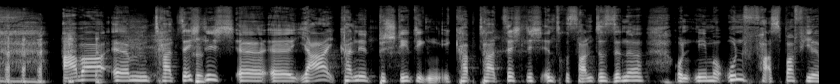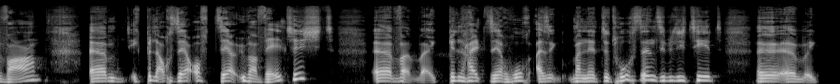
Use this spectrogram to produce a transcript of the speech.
Aber ähm, tatsächlich, äh, äh, ja, ich kann das bestätigen. Ich habe tatsächlich interessante Sinne und nehme unfassbar viel wahr. Ähm, ich bin auch sehr oft sehr überwältigt. Äh, ich bin halt sehr hoch, also man nennt das Hochsensibilität. Äh, äh, ich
